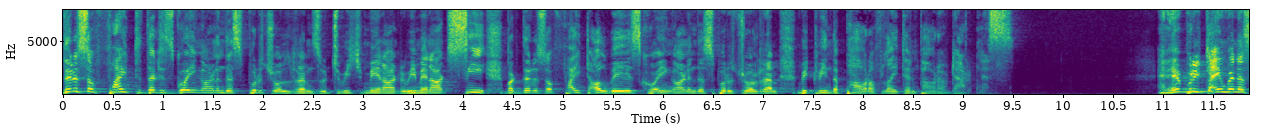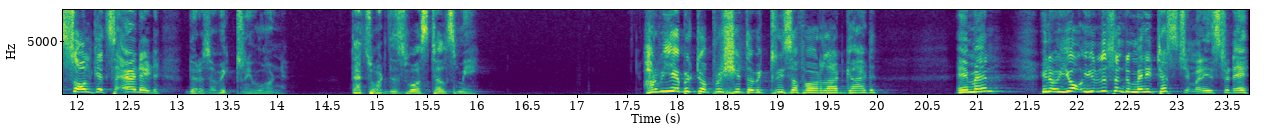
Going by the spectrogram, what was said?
There is a fight that is going on in the spiritual realms, which, which may not, we may not see, but there is a fight always going on in the spiritual realm between the power of light and power of darkness. And every time when a soul gets added, there is a victory won. That's what this verse tells me. Are we able to appreciate the victories of our Lord God? Amen? You know, you, you listen to many testimonies today,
